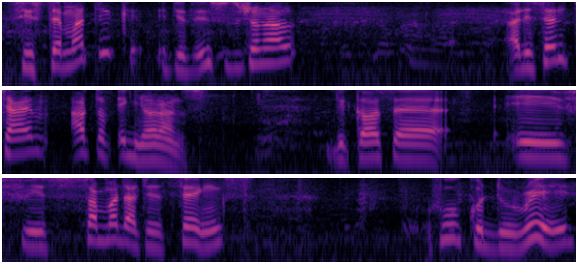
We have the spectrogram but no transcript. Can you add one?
systematic, it is institutional, at the same time, out of ignorance. Because uh, if it's somebody that thinks who could read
